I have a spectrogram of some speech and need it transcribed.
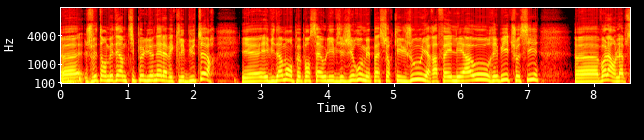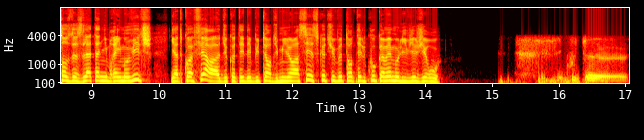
Euh, je vais t'embêter un petit peu, Lionel, avec les buteurs. Évidemment, on peut penser à Olivier Giroud, mais pas sûr qu'il joue. Il y a Raphaël Leao, Rebic aussi. Voilà, en l'absence de Zlatan Ibrahimovic, il y a de quoi faire du côté des buteurs du Milan AC. Est-ce que tu veux tenter le coup quand même, Olivier Giroud? Écoute, euh,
